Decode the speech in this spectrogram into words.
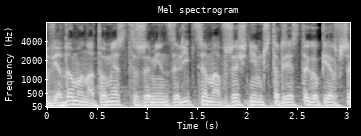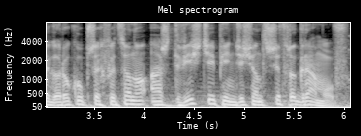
Wiadomo natomiast, że między lipcem a wrześniem 1941 roku przechwycono aż 250 szyfrogramów.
